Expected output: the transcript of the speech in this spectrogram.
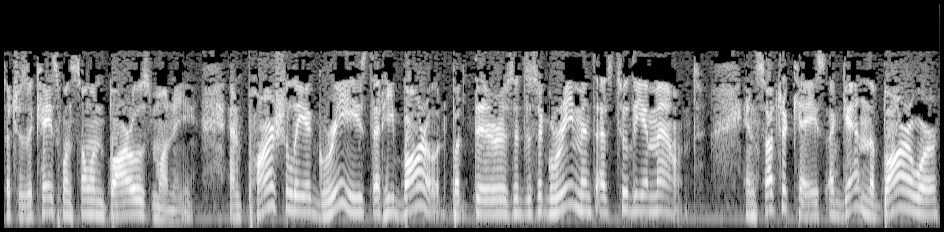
such as a case when someone borrows money and partially agrees that he borrowed, but there is a disagreement as to the amount. In such a case, again, the borrower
